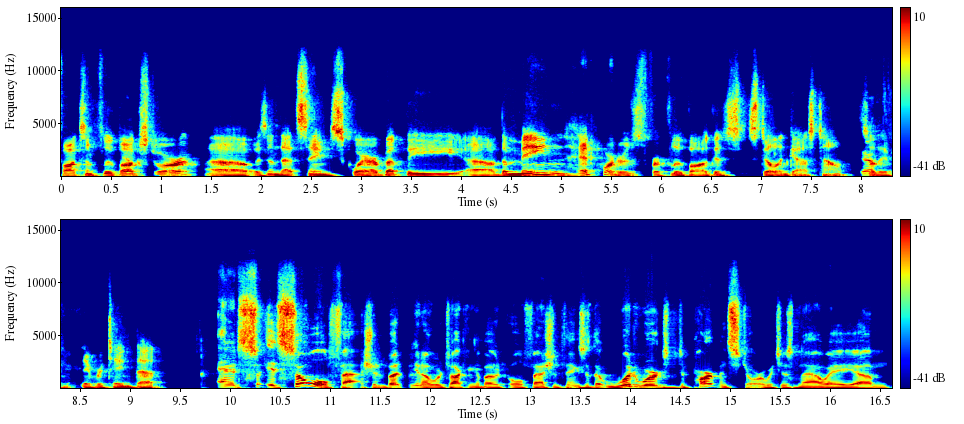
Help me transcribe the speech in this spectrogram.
Fox and Fluevog store uh, was in that same square, but the uh, the main headquarters for Fluevog is still in Gastown, Yeah. so they've they've retained that. and it's it's so old fashioned but you know we're talking about old fashioned things that woodward's department store which is now a um,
